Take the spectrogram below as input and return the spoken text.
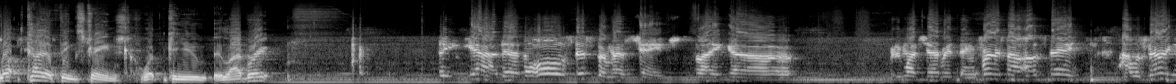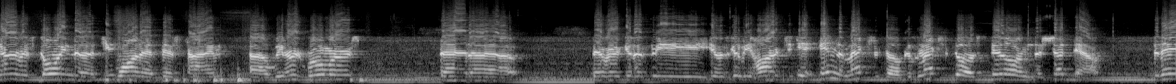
What kind of things changed? What can you elaborate? the- yeah, the, the whole system has changed. Like, uh, pretty much everything. First, I'll, say I was very nervous going to Tijuana at this time. Uh, we heard rumors that uh, there were going to be it was going to be hard to get into Mexico because Mexico is still in the shutdown. Today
